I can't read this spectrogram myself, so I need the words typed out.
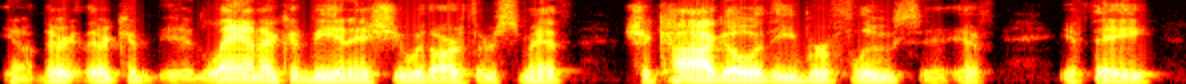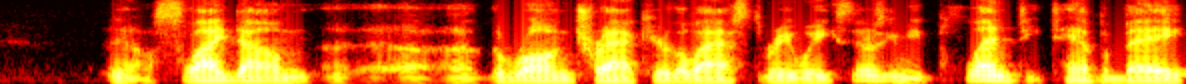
You know, there there could Atlanta could be an issue with Arthur Smith. Chicago with Eberflus if if they you know slide down uh, uh, uh the wrong track here the last three weeks. There's going to be plenty. Tampa Bay.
